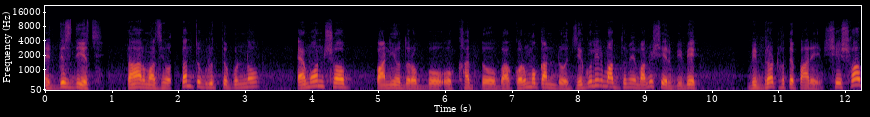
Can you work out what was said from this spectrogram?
নির্দেশ দিয়েছে তার মাঝে অত্যন্ত গুরুত্বপূর্ণ এমন সব পানীয় দ্রব্য ও খাদ্য বা কর্মকাণ্ড যেগুলির মাধ্যমে মানুষের বিবেক বিভ্রট হতে পারে সেসব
